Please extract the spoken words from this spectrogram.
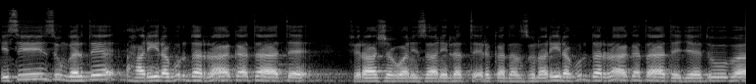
isiin sun gartee hariira furdarraa akka taate firaashawwan isaan irratti hirkatan sun hariira furdarraa akka taate jee duuba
